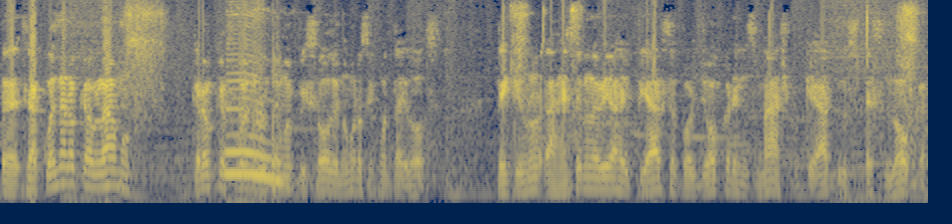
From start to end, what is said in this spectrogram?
eh, ¿se acuerdan lo que hablamos? Creo que fue en el último episodio, número 52, de que uno, la gente no debía hypearse por Joker en Smash porque Atlus es loca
